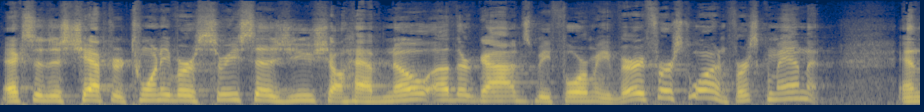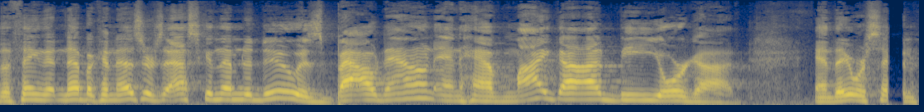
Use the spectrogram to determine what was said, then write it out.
Exodus chapter 20, verse 3 says, You shall have no other gods before me. Very first one, first commandment. And the thing that Nebuchadnezzar is asking them to do is bow down and have my God be your God. And they were saying,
